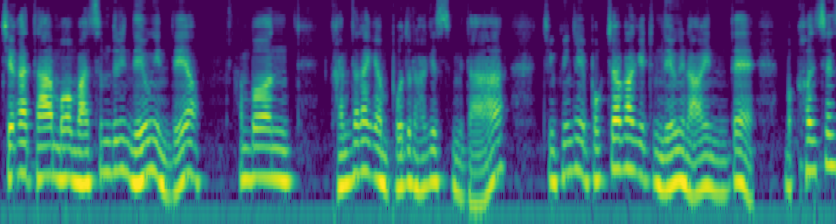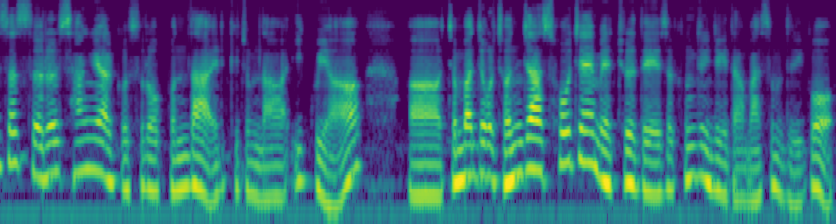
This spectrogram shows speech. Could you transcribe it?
제가 다 뭐 말씀드린 내용인데요. 한번 간단하게 한번 보도록 하겠습니다. 지금 굉장히 복잡하게 좀 내용이 나와 있는데 뭐 컨센서스를 상회할 것으로 본다 이렇게 좀 나와 있고요. 어, 전반적으로 전자 소재 매출에 대해서 긍정적이다고 말씀을 드리고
